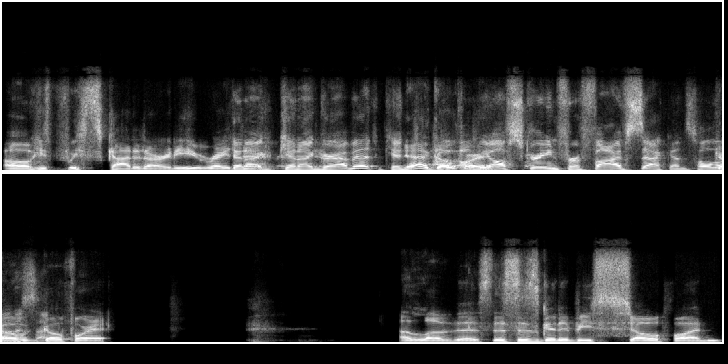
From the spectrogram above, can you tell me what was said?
Oh, he's he's got it already right can there. I can I grab it? Can, yeah, go I'll, for I'll it. be off screen for five seconds. Hold go, on. Go for it. I love this. This is gonna be so fun.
